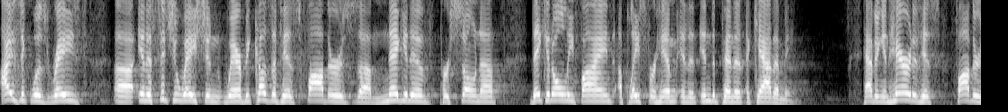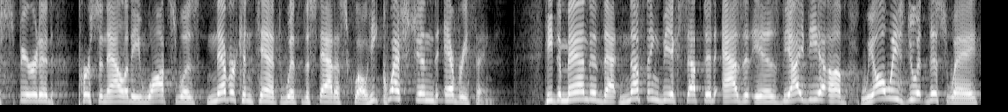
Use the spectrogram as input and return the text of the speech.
Isaac was raised uh, in a situation where, because of his father's um, negative persona, they could only find a place for him in an independent academy. Having inherited his father's spirited personality, Watts was never content with the status quo. He questioned everything. He demanded that nothing be accepted as it is. The idea of we always do it this way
